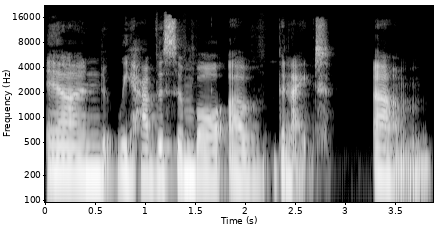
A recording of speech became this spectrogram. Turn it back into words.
and we have the symbol of the knight. Um,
